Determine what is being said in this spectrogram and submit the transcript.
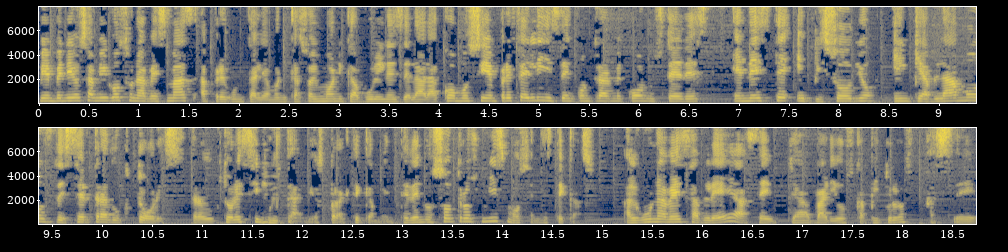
Bienvenidos amigos una vez más a Pregúntale a Mónica. Soy Mónica Bulnes de Lara. Como siempre, feliz de encontrarme con ustedes en este episodio en que hablamos de ser traductores, traductores simultáneos prácticamente, de nosotros mismos en este caso. Alguna vez hablé hace ya varios capítulos, hace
